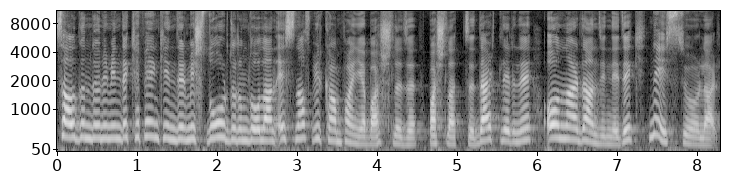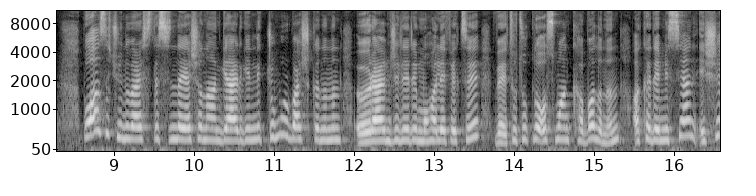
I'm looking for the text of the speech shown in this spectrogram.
Salgın döneminde kepenk indirmiş zor durumda olan esnaf bir kampanya başladı, başlattı. Dertlerini onlardan dinledik. Ne istiyorlar? Boğaziçi Üniversitesi'nde yaşanan gerginlik Cumhurbaşkanı'nın öğrencileri muhalefeti ve tutuklu Osman Kavala'nın akademisyen eşi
